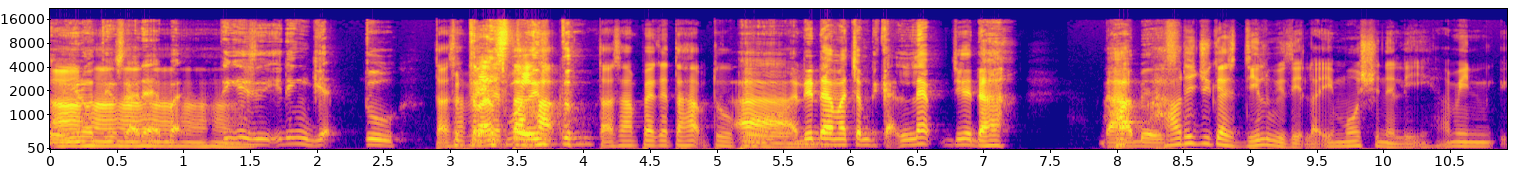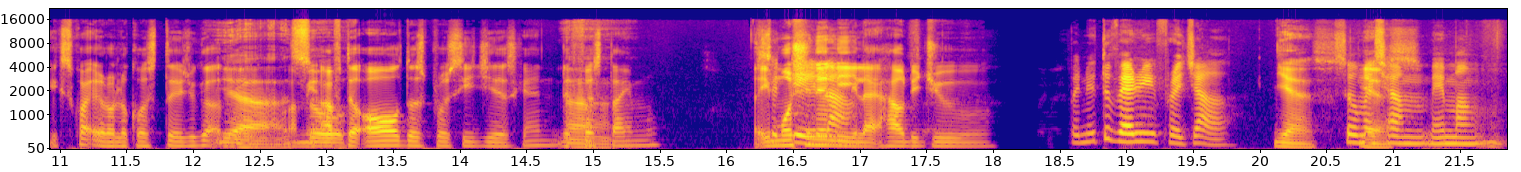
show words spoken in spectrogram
you know things like that but aha. thing is it didn't get to Tak to sampai ke transfer tahap into tak sampai ke tahap tu pun. ah dia dah macam dekat lab je dah dah how, habis how did you guys deal with it like emotionally? I mean, it's quite a roller coaster juga tu. Yeah, I mean, so- after all those procedures kan, the first Ah. time. Like, emotionally, lah. like how did you? Benda tu very fragile. Yes. So yes. macam memang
